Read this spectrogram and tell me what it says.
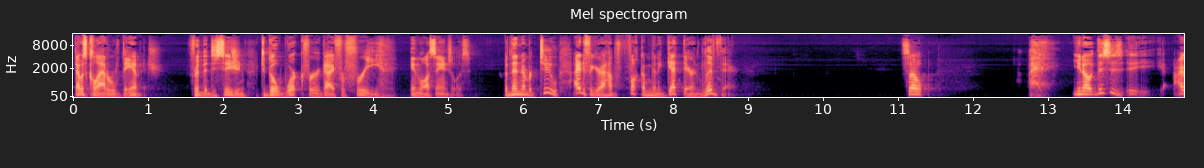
that was collateral damage for the decision to go work for a guy for free in Los Angeles. But then number two, I had to figure out how the fuck I'm going to get there and live there. So you know, this is I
